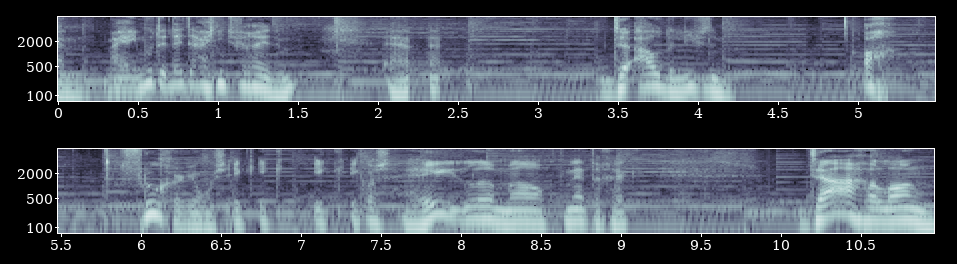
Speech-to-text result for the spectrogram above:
Um, maar je moet de details niet vergeten. Uh, de oude liefde. Ach, vroeger jongens, ik, ik, ik, ik was helemaal knettergek dagenlang,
